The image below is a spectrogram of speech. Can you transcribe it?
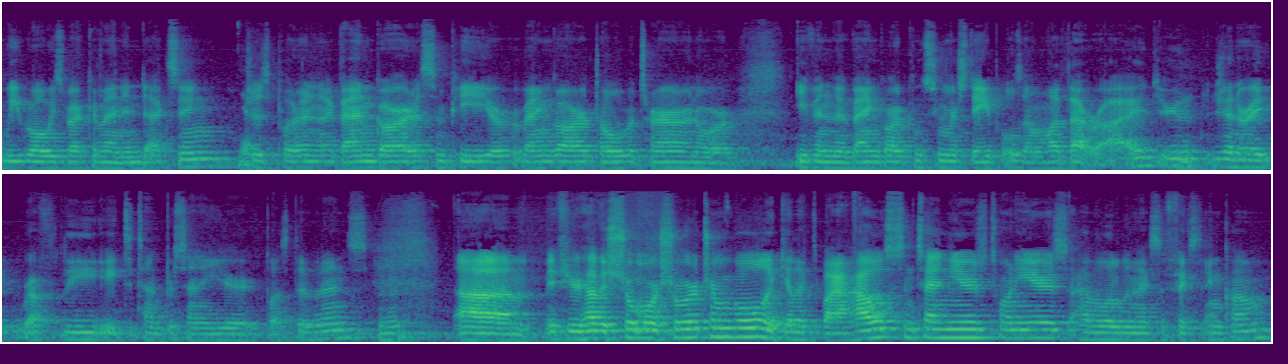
we always recommend indexing. Yep. Just put in a Vanguard S and P or Vanguard Total Return or even the Vanguard Consumer Staples and let that ride. You're going to generate roughly eight to ten percent a year plus dividends. Um, if you have a short, more shorter term goal, like you like to buy a house in ten years, twenty years, have a little bit of mix of fixed income.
